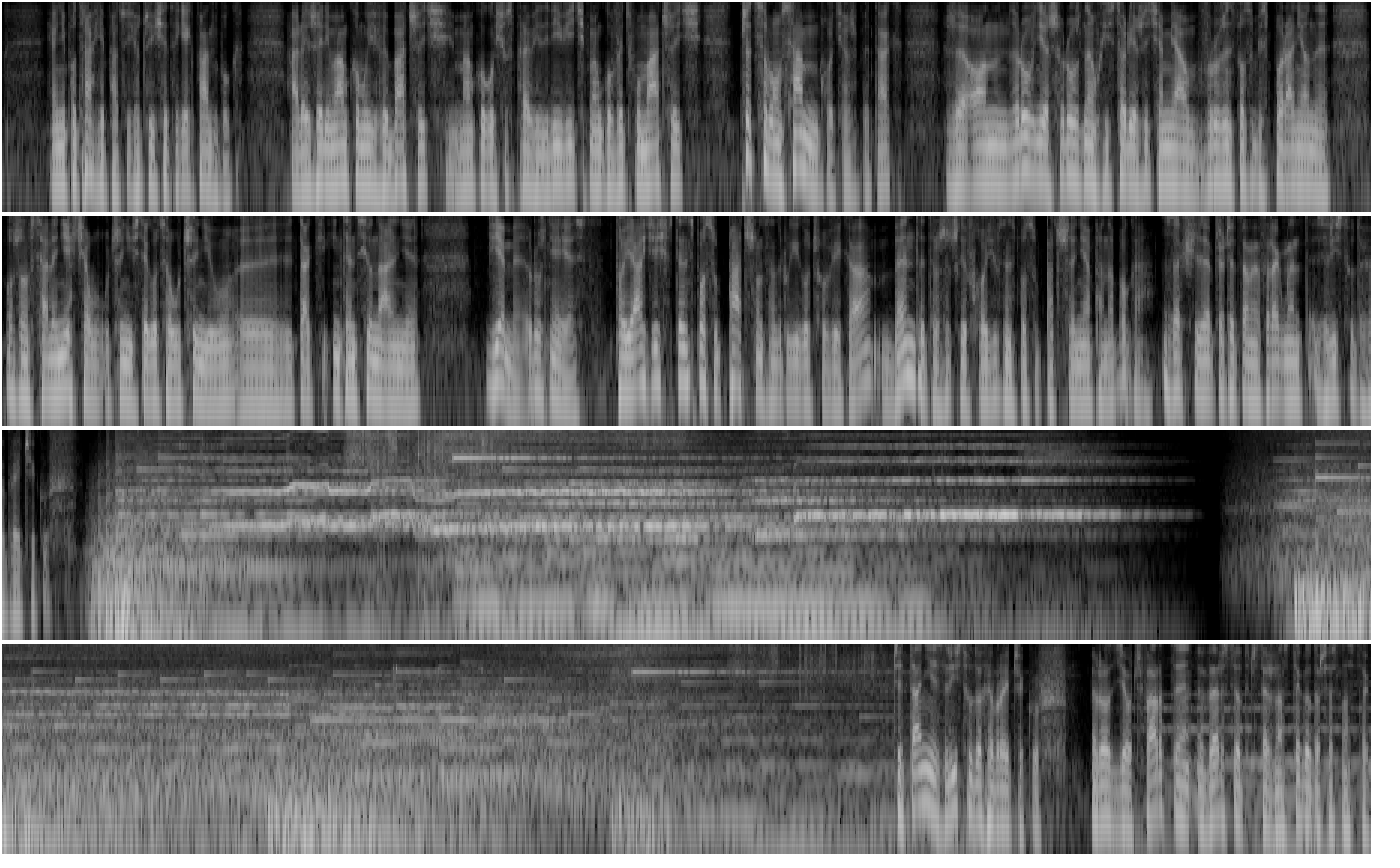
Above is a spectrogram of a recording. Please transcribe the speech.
Ja nie potrafię patrzeć oczywiście tak jak Pan Bóg, ale jeżeli mam komuś wybaczyć, mam kogoś usprawiedliwić, mam go wytłumaczyć, przed sobą samym chociażby, tak, że on również różną historię życia miał, w różny sposób jest poraniony, może on wcale nie chciał uczynić tego, co uczynił yy, tak intencjonalnie, wiemy, różnie jest. To ja gdzieś w ten sposób, patrząc na drugiego człowieka, będę troszeczkę wchodził w ten sposób patrzenia Pana Boga. Za chwilę przeczytamy fragment z listu do Hebrajczyków. Czytanie z listu do Hebrajczyków, rozdział 4, wersy od 14 do 16.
